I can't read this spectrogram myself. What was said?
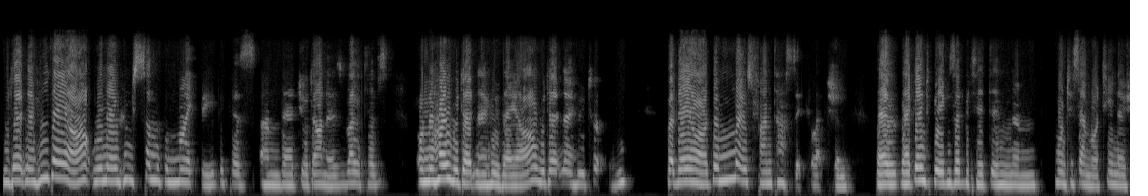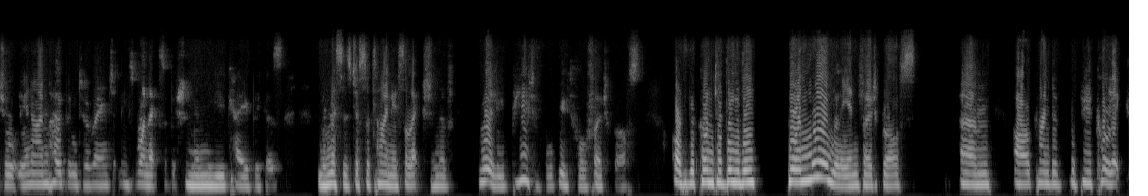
We don't know who they are. We know who some of them might be because um, they're Giordano's relatives. On the whole, we don't know who they are. We don't know who took them, but they are the most fantastic collection. They're, they're going to be exhibited in um, Monte San Martino shortly, and I'm hoping to arrange at least one exhibition in the UK because I mean, this is just a tiny selection of really beautiful, beautiful photographs of the contadini who are normally in photographs um, are kind of the bucolic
